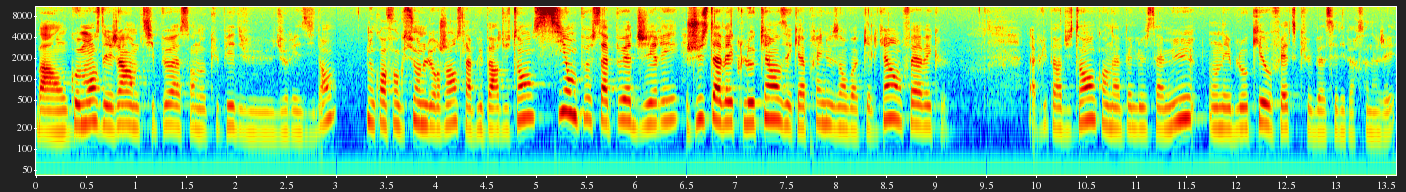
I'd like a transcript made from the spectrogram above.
bah, on commence déjà un petit peu à s'en occuper du, résident. Donc en fonction de l'urgence, la plupart du temps, si on peut, ça peut être géré juste avec le 15 et qu'après ils nous envoient quelqu'un, on fait avec eux. La plupart du temps, quand on appelle le SAMU, on est bloqué au fait que c'est des personnes âgées.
